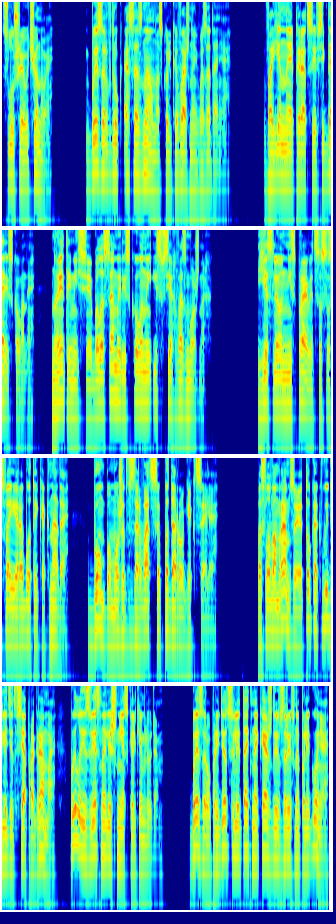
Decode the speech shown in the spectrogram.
Слушая ученого, Безер вдруг осознал, насколько важно его задание. Военные операции всегда рискованы, но эта миссия была самой рискованной из всех возможных. Если он не справится со своей работой как надо, бомба может взорваться по дороге к цели. По словам Рамзея, то, как выглядит вся программа, было известно лишь нескольким людям. Безеру придется летать на каждый взрыв на полигоне,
